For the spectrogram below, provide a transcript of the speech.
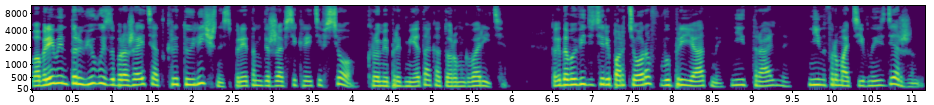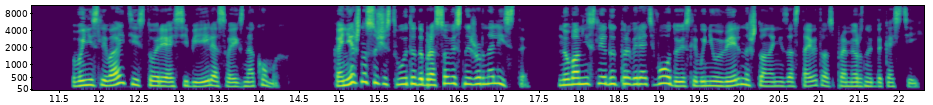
Во время интервью вы изображаете открытую личность, при этом держа в секрете все, кроме предмета, о котором говорите. Когда вы видите репортеров, вы приятны, нейтральны, неинформативны и сдержаны. Вы не сливаете истории о себе или о своих знакомых. Конечно, существуют и добросовестные журналисты, но вам не следует проверять воду, если вы не уверены, что она не заставит вас промерзнуть до костей.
